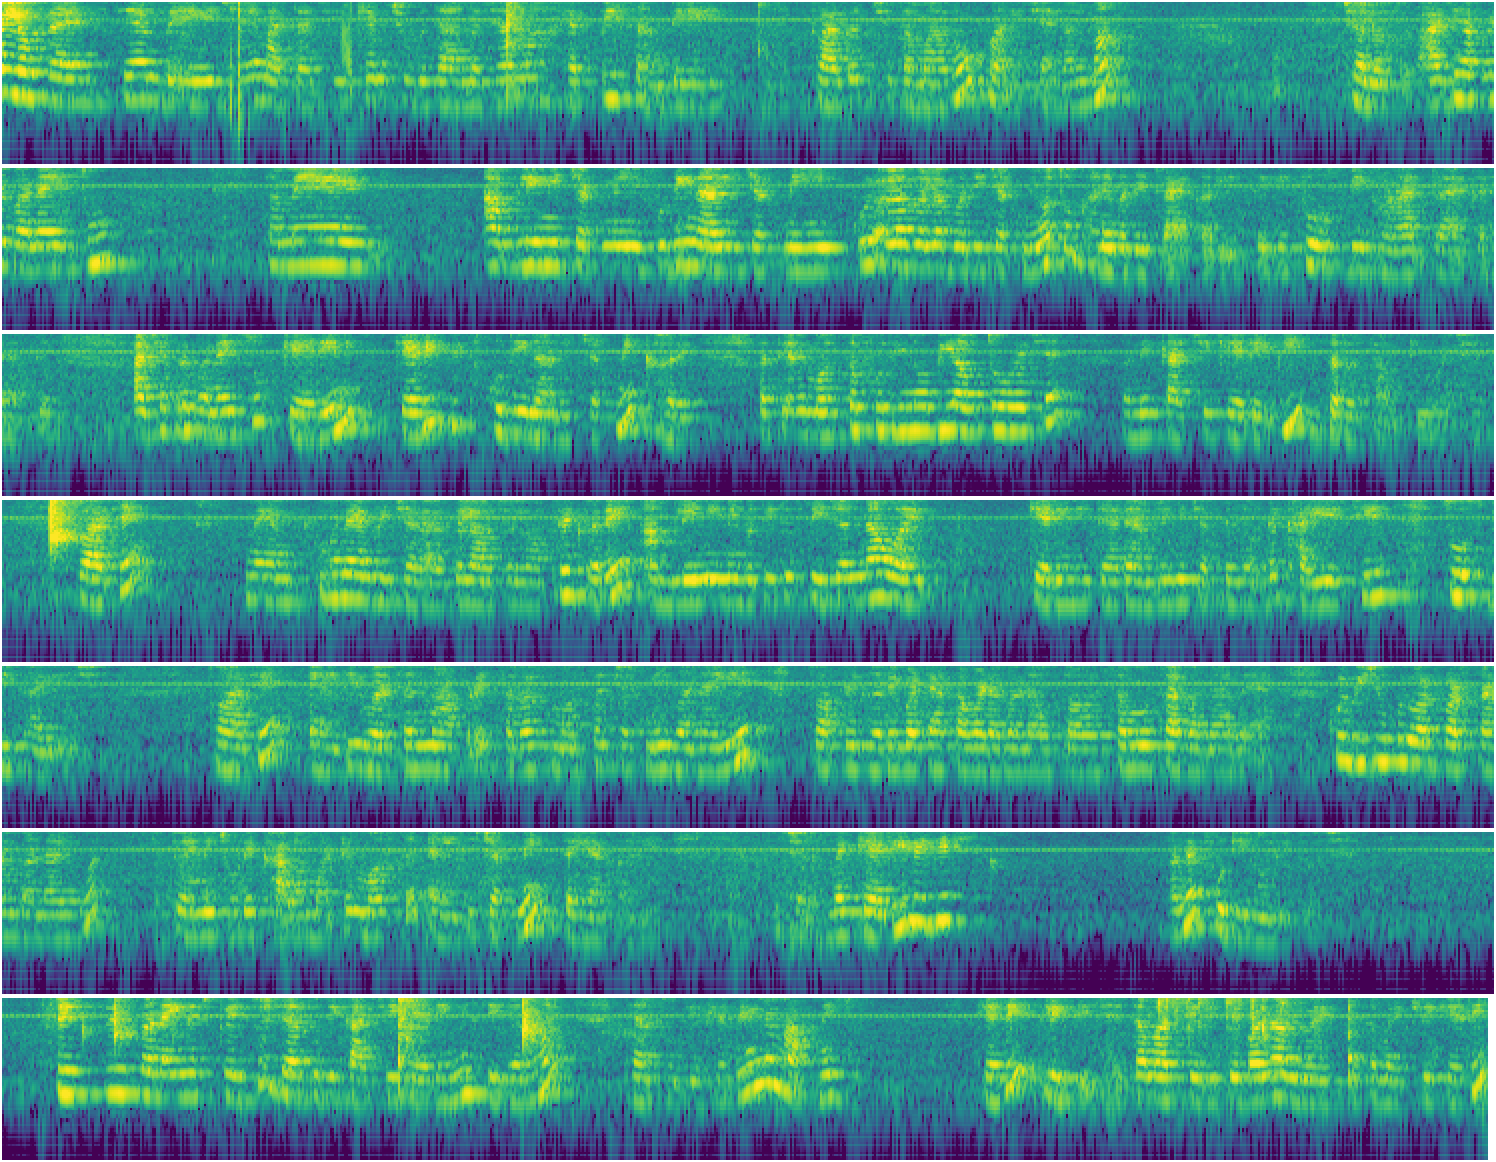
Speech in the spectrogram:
Hello friends જેમ બે જય માતાજી. કેમ છો બધા? મજામાં? હેપી સન્ડે સ્વાગત છે તમારું મારી ચેનલમાં ચલો તો આજે આપણે બનાવીશું. તમે આંબલીની ચટણી, ફુદીનાની ચટણી, કોઈ અલગ અલગ બધી ચટણીઓ તો ઘણી બધી ટ્રાય કરી છે કે સોસ બી ઘણા ટ્રાય કર્યા છે આજે આપણે બનાવીશું કેરીની, કેરી વિથ ફુદીનાની ચટણી ઘરે. અત્યારે મસ્ત ફુદીનો બી આવતો હોય છે અને કાચી કેરી બી સરસ આવતી હોય છે. તો આજે મેં એમ, મને એમ વિચાર કે લાવો ચલો આપણે ઘરે આંબલીની ને બધી તો સિઝન ના હોય કેરીની, ત્યારે આંબલીની ચટણી તો આપણે ખાઈએ છીએ સોસ બી ખાઈએ છીએ. તો આજે હેલ્ધી વર્ઝનમાં આપણે સરસ મસ્ત ચટણી બનાવીએ. તો આપણે ઘરે બટાકાવડા બનાવતા હોય, સમોસા બનાવ્યા, કોઈ બીજું કોઈ વાર ફરસાણ બનાવ્યું હોય, તો એની જોડે ખાવા માટે મસ્ત હેલ્ધી ચટણી તૈયાર કરીએ. તો ચલો, મેં કેરી લીધી છે અને ફુદીનો લીધો છે. ફ્રીઝ ફ્રીસ બનાવીને જ કહીશું, જ્યાં સુધી કાચી કેરીની સિઝન હોય, ત્યાં સુધી. એટલે ભાઈ મેં માપની જ કેરી લીધી છે. તમારે જે રીતે બનાવી હોય તો તમે એટલી કેરી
